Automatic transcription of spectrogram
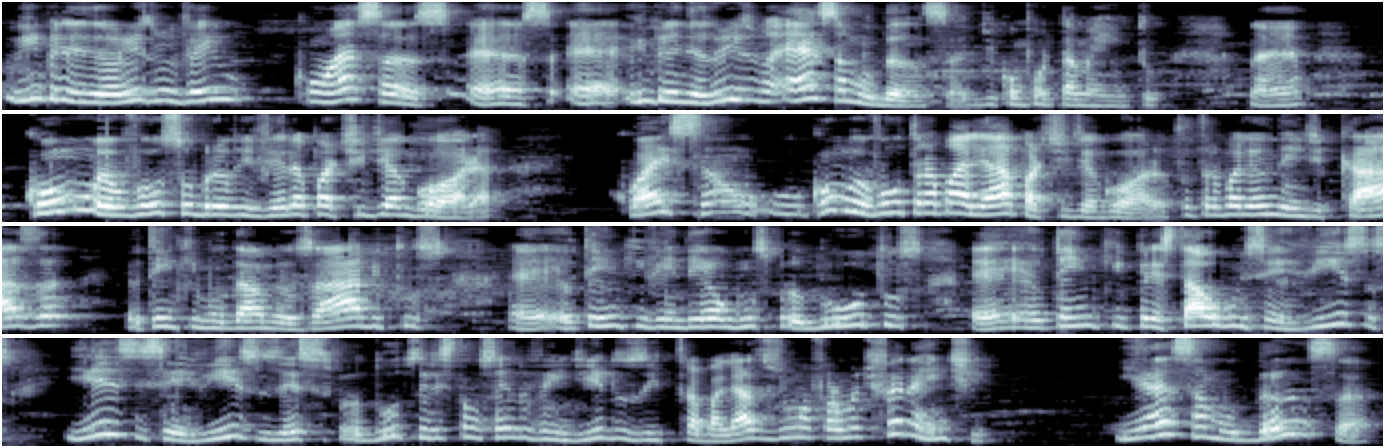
O empreendedorismo veio com essas, essa, é, o empreendedorismo é essa mudança de comportamento, né? Como eu vou sobreviver a partir de agora? Quais são, como eu vou trabalhar a partir de agora? Estou trabalhando dentro de casa, eu tenho que mudar meus hábitos, é, eu tenho que vender alguns produtos, é, eu tenho que prestar alguns serviços e esses serviços, esses produtos, eles estão sendo vendidos e trabalhados de uma forma diferente. E essa mudança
